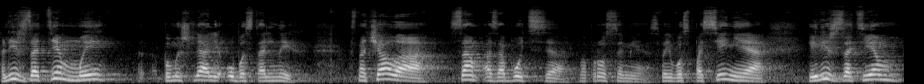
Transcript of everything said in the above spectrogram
лишь затем мы помышляли об остальных. Сначала сам озаботься вопросами своего спасения, и лишь затем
